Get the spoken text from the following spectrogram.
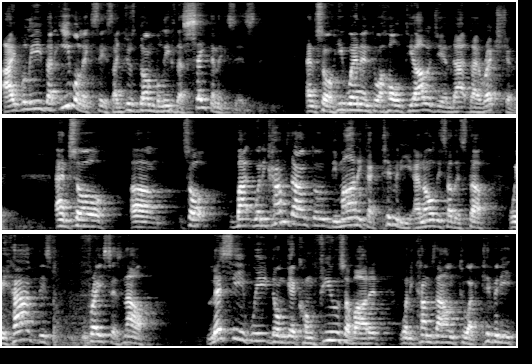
I believe that evil exists. I just don't believe that Satan exists. And so he went into a whole theology in that direction. And so, um, so, but when it comes down to demonic activity and all this other stuff, we have these phrases. Now, let's see if we don't get confused about it when it comes down to activity.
